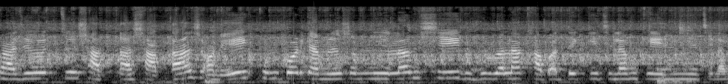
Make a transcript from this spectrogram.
বাজে হচ্ছে সাতটা, সাতাশ। অনেকক্ষণ পর ক্যামেরার সামনে এলাম। সেই দুপুরবেলা খাবার দেখিয়েছিলাম, খেয়ে নিয়েছিলাম।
